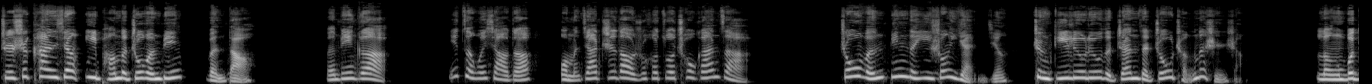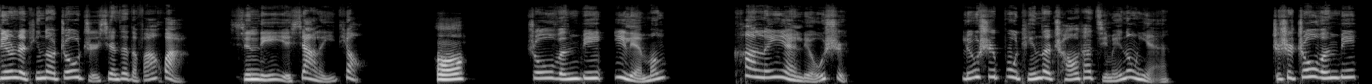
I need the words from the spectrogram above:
只是看向一旁的周文斌，问道：“文斌哥，你怎会晓得我们家知道如何做臭干子？”周文斌的一双眼睛正滴溜溜地粘在周成的身上。冷不丁的听到周芷现在的发话，心里也吓了一跳。啊！周文斌一脸懵，看了一眼刘氏，刘氏不停的朝他挤眉弄眼，只是周文斌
